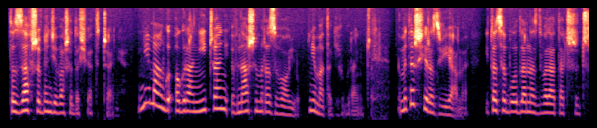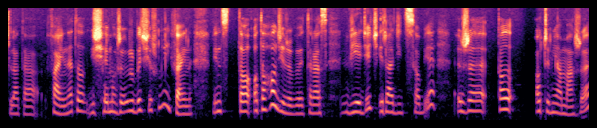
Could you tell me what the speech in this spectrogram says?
to zawsze będzie wasze doświadczenie. Nie ma ograniczeń w naszym rozwoju. Nie ma takich ograniczeń. My też się rozwijamy. I to, co było dla nas dwa lata, trzy, trzy lata fajne, to dzisiaj może już być już mniej fajne. Więc to o to chodzi, żeby teraz wiedzieć i radzić sobie, że to, o czym ja marzę,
